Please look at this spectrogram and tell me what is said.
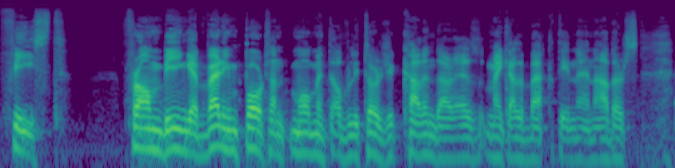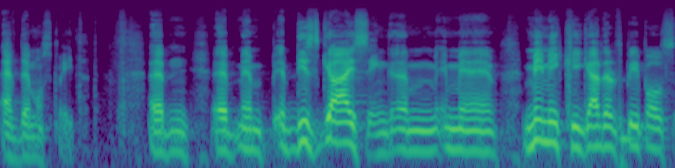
feast from being a very important moment of liturgic calendar, as Michael Bakhtin and others have demonstrated. Um, um, um, disguising, um, mimicking other people's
